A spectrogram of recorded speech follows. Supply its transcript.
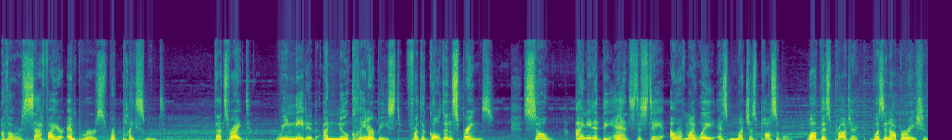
of our Sapphire Emperor's replacement. That's right, we needed a new cleaner beast for the Golden Springs. So, I needed the ants to stay out of my way as much as possible while this project was in operation.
